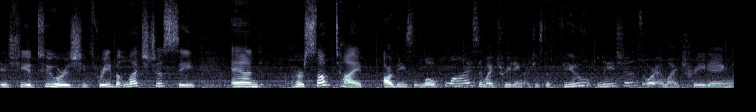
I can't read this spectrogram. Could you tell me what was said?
is she a 2 or is she 3, but let's just see. And her subtype, are these localized? Am I treating just a few lesions or am I treating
